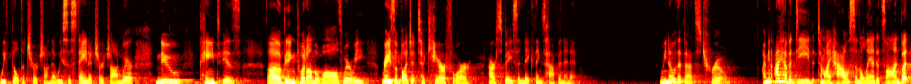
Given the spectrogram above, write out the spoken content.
we've built a church on, that we sustain a church on, where new paint is uh, being put on the walls, where we raise a budget to care for our space and make things happen in it. We know that that's true. I mean, I have a deed to my house and the land it's on, but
